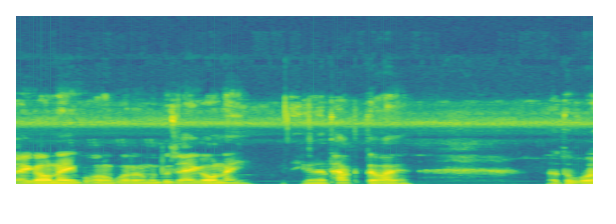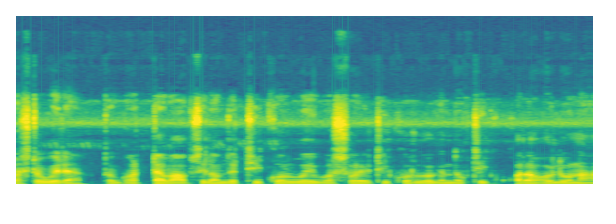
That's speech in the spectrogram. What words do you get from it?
জায়গাও নাই ঘর ঘরের মধ্যে জায়গাও নাই, এখানে থাকতে হয়। এত কষ্ট করে তো ঘরটা ভাবছিলাম যে ঠিক করব এই বছরে, ঠিক করব কিন্তু ঠিক করা হলো না।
